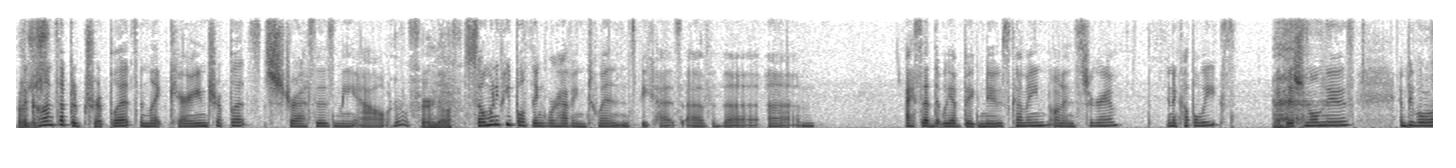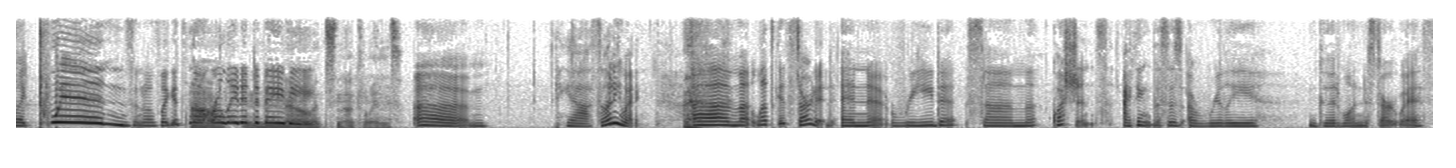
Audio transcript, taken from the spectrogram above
I The just- concept of triplets and like carrying triplets stresses me out. oh, fair enough. So many people think we're having twins because of the. Um, I said that we have big news coming on Instagram in a couple weeks, additional news, and people were like twins, and I was like, it's not Oh, related to baby. No, it's not twins. Um, yeah. So anyway, um, let's get started and read some questions. I think this is a really good one to start with.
